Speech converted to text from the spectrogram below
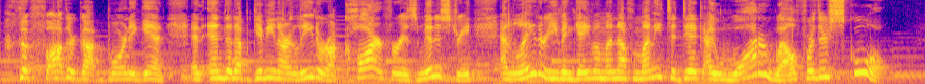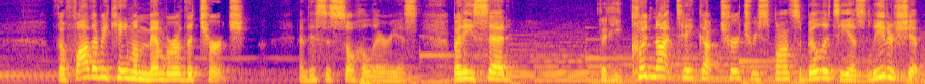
the father got born again and ended up giving our leader a car for his ministry and later even gave him enough money to dig a water well for their school. The father became a member of the church. And this is so hilarious. But he said that he could not take up church responsibility as leadership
